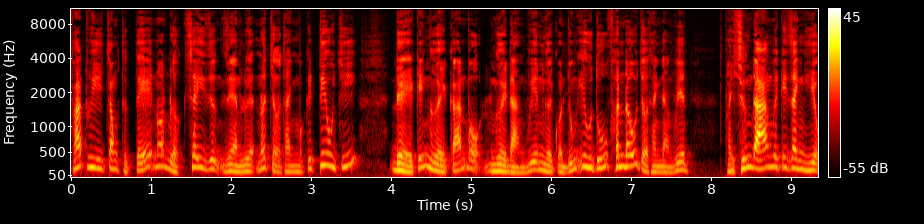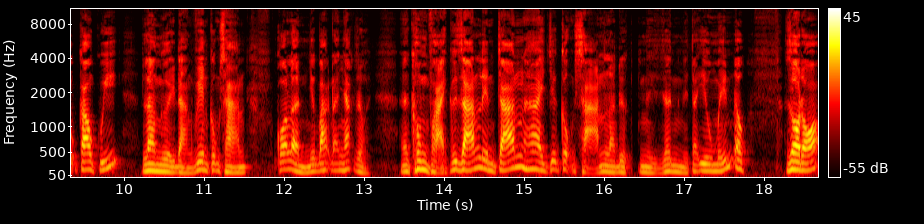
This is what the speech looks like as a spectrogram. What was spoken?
phát huy trong thực tế, nó được xây dựng, rèn luyện, nó trở thành một cái tiêu chí để cái người cán bộ, người đảng viên, người quần chúng ưu tú phấn đấu trở thành đảng viên. Phải xứng đáng với cái danh hiệu cao quý là người đảng viên cộng sản. Có lần như bác đã nhắc rồi Ờ, không phải cứ dán lên trán hai chữ cộng sản là được người dân, người ta yêu mến đâu. Do đó,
